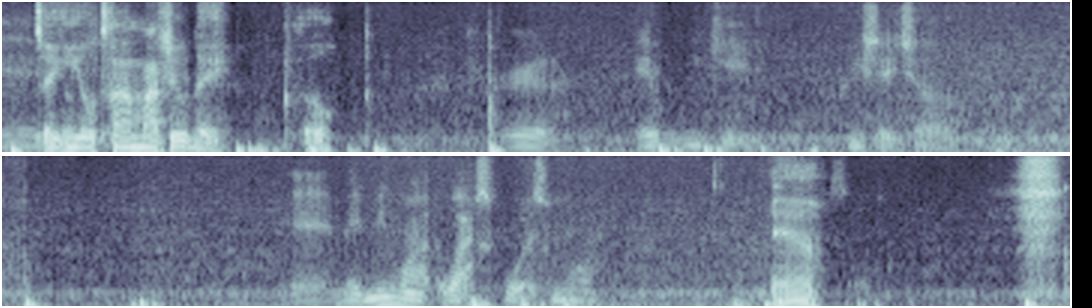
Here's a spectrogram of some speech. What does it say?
yeah, taking your time out your day. So. Every weekend. Appreciate y'all. Yeah, make me want watch sports more. yeah, So,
